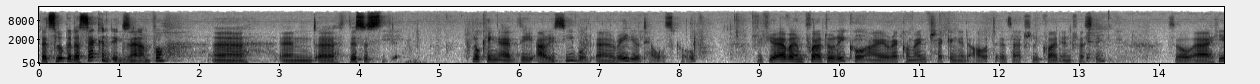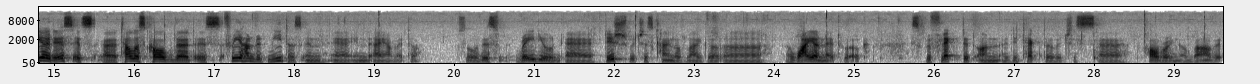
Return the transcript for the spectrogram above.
Let's look at a second example. Uh, and uh, this is looking at the Arecibo uh, radio telescope. If you're ever in Puerto Rico, I recommend checking it out. It's actually quite interesting. So uh, here it is. It's a telescope that is 300 meters in, uh, in diameter. So this radio uh, dish, which is kind of like a, a, a, wire network, is reflected on a detector which is uh, hovering above it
